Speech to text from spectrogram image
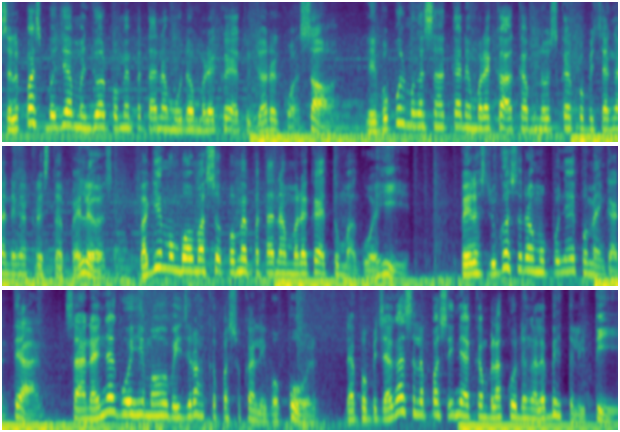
selepas berjaya menjual pemain pertahanan muda mereka iaitu Jared Kuasa. Liverpool mengesahkan yang mereka akan meneruskan perbincangan dengan Crystal Palace bagi membawa masuk pemain pertahanan mereka iaitu Guehi. Palace juga sudah mempunyai pemain gantian seandainya Guehi mahu berhijrah ke pasukan Liverpool dan perbincangan selepas ini akan berlaku dengan lebih teliti.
